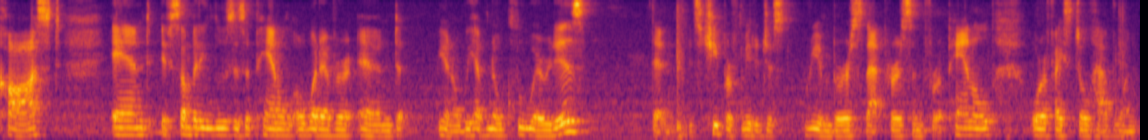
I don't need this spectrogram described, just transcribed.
cost and if somebody loses a panel or whatever and you know we have no clue where it is then it's cheaper for me to just reimburse that person for a panel or if I still have one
